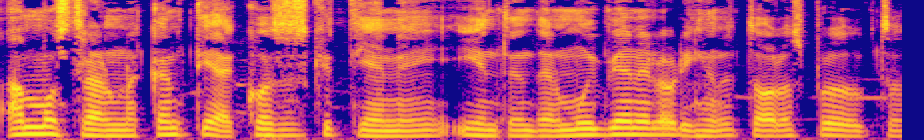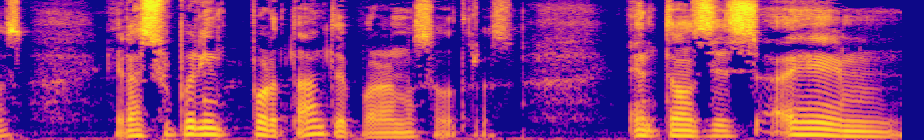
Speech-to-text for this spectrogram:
a mostrar una cantidad de cosas que tiene y entender muy bien el origen de todos los productos, era súper importante para nosotros. Entonces, eh,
